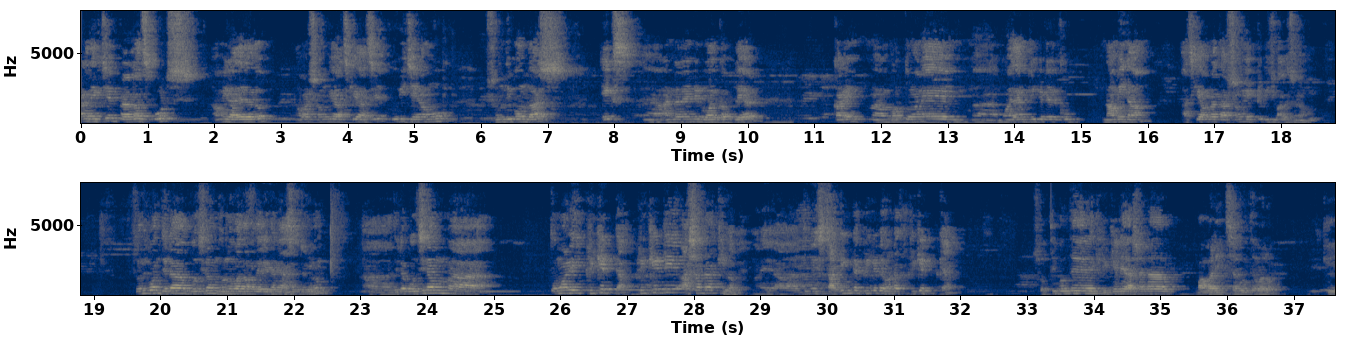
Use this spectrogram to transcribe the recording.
আপনারা দেখছেন parallel sports আমি রাজা যাদব। আমার সঙ্গে আজকে আছে খুবই চেনা মুখ Sandipan Das ex under nineteen world cup player current বর্তমানে ময়দান ক্রিকেটের খুব নামি নাম। আজকে আমরা তার সঙ্গে একটু কিছু আলোচনা করব। সন্দীপন, যেটা বলছিলাম, ধন্যবাদ আমাদের এখানে আসার জন্য। যেটা বলছিলাম তোমার এই ক্রিকেটটা ক্রিকেটে আসাটা কীভাবে? তুমি স্টার্টিংটা ক্রিকেটে হঠাৎ ক্রিকেট কেন? সত্যি বলতে ক্রিকেটে আসাটা বাবার ইচ্ছা বলতে পারো। কি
